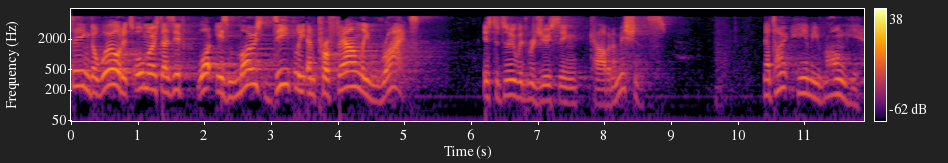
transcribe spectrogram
seeing the world, it's almost as if what is most deeply and profoundly right is to do with reducing carbon emissions. Now, don't hear me wrong here.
